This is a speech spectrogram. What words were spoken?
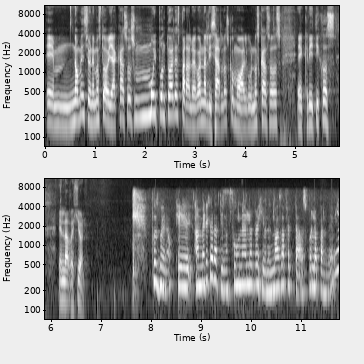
Em, no mencionemos todavía casos muy puntuales para luego analizarlos como algunos casos eh, críticos en la región? Pues bueno, eh, América Latina fue una de las regiones más afectadas por la pandemia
